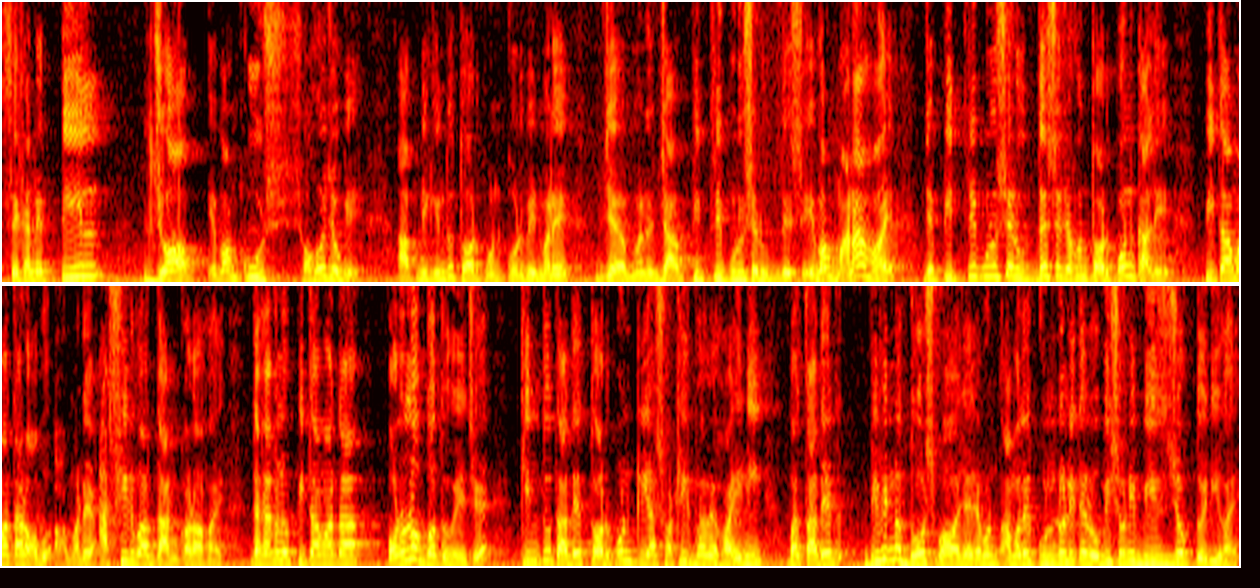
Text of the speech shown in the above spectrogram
সেখানে তিল জব এবং কুশ সহযোগে আপনি কিন্তু তর্পণ করবেন। মানে যে মানে যা পিতৃপুরুষের উদ্দেশ্যে। এবং মানা হয় যে, পিতৃপুরুষের উদ্দেশ্যে যখন তর্পণকালে পিতামাতার অব মানে আশীর্বাদ দান করা হয়। দেখা গেল পিতামাতা পরলোকগত হয়েছে কিন্তু তাদের তর্পণ ক্রিয়া সঠিকভাবে হয়নি বা তাদের বিভিন্ন দোষ পাওয়া যায়। যেমন আমাদের কুণ্ডলিতে রবি, শনি বীজযোগ তৈরি হয়।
